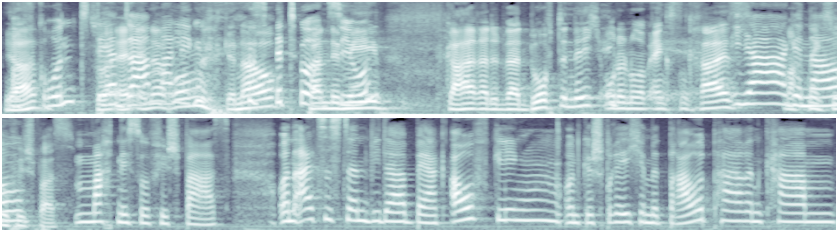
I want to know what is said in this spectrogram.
ja, aufgrund der damaligen genau, Situation. Pandemie geheiratet werden durfte nicht oder nur im engsten Kreis. Ja, macht genau. Macht nicht so viel Spaß. Macht nicht so viel Spaß. Und als es dann wieder bergauf ging und Gespräche mit Brautpaaren kamen,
